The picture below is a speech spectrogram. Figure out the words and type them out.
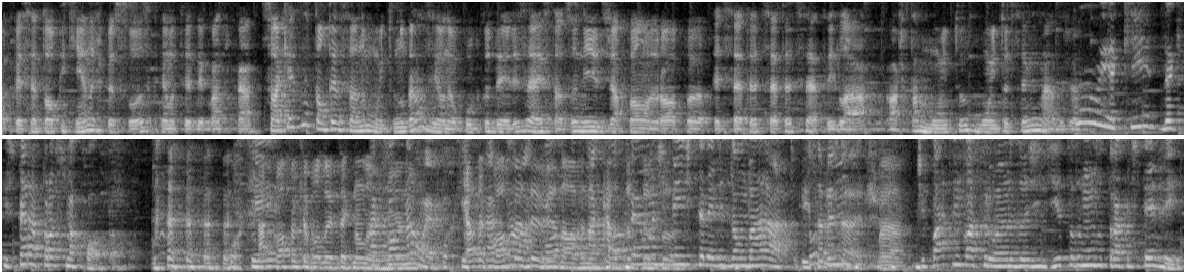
um percentual pequeno de pessoas que tem uma TV 4K. Só que eles não estão pensando muito no Brasil, né? O público deles é Estados Unidos, Japão, Europa, etc, etc, etc. E lá, eu acho que tá muito, muito disseminado já. Não, e aqui, daqui- espera a próxima Copa. Porque. A Copa que evolui tecnologia. A Copa né? não, é porque. Cada a- Copa não, é TV Copa- nova na a casa Copa das é onde vende televisão barato. Isso Todo é mundo- verdade. É. De 4 em 4 anos, hoje em dia, todo mundo troca de TV.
